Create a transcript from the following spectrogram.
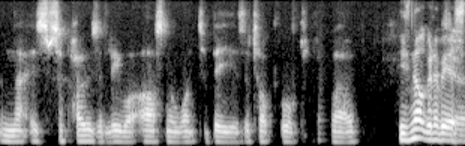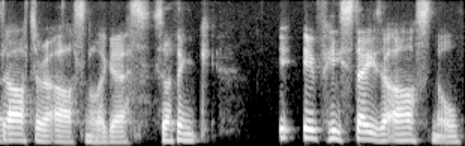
and that is supposedly what Arsenal want to be as a top four club. He's not going to be a starter at Arsenal, I guess. So I think if he stays at Arsenal,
